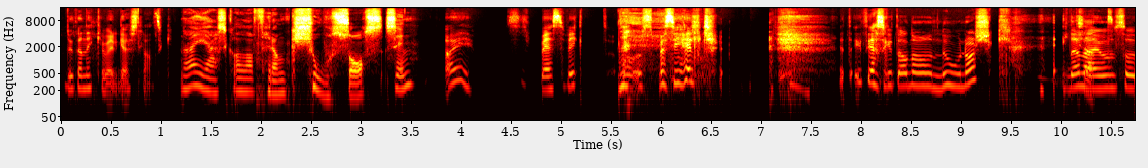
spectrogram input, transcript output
Du kan ikke velge østlandsk. Nei, jeg skal ha Frank Kjosås sin. Oi, spesifikt og spesielt. Jeg tenkte jeg skulle ta noe nordnorsk. Den er jo så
